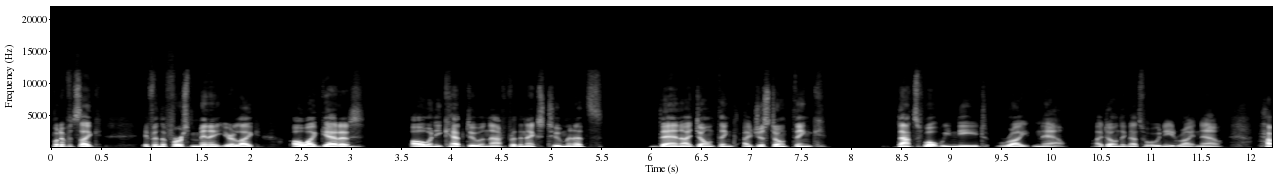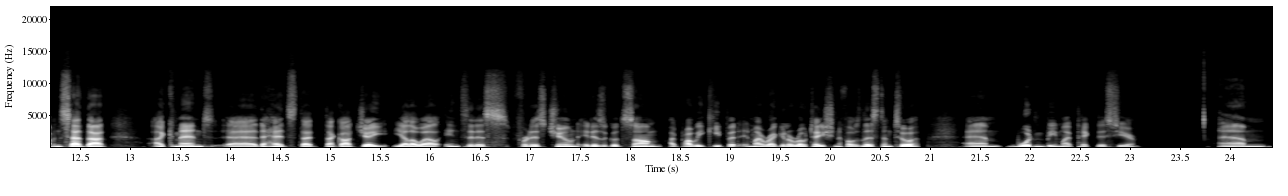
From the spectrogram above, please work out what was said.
But if it's like, if in the first minute you're like, oh, I get it. Oh, and he kept doing that for the next two minutes, then I don't think, I just don't think that's what we need right now. I don't think that's what we need right now. Having said that, I commend uh, the heads that, that got Jyellowl into this for this tune. It is a good song. I'd probably keep it in my regular rotation if I was listening to it. Um, wouldn't be my pick this year. Um,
